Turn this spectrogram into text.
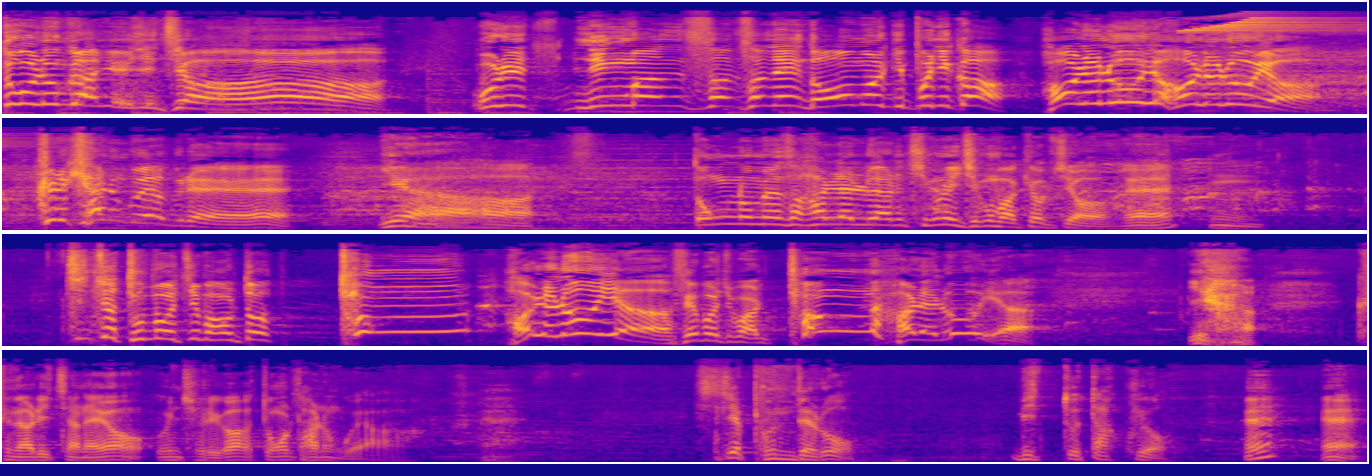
또 오는 거 아니에요 진짜. 우리 닉만 선, 선생님 너무 기쁘니까 할렐루야 할렐루야. 그렇게 하는 거야 그래. 이야. 똥 놓으면서 할렐루야 하는 친구는 이 친구밖에 없죠. 예? 음. 진짜 두 번째 방울 또 통 할렐루야. 세 번째 방울 통 할렐루야. 이야 그날 있잖아요. 은철이가 똥을 다는 거야. 예. 진짜 본대로 밑도 닦고요. 예? 예.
